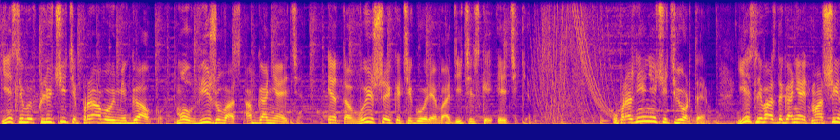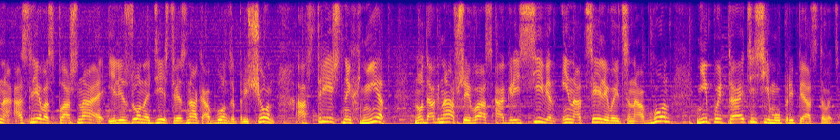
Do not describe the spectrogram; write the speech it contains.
если вы включите правую мигалку, мол, вижу вас, обгоняйте. Это высшая категория водительской этики. Упражнение четвертое. Если вас догоняет машина, а слева сплошная или зона действия знака «Обгон запрещен», а встречных нет, но догнавший вас агрессивен и нацеливается на обгон, не пытайтесь ему препятствовать.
